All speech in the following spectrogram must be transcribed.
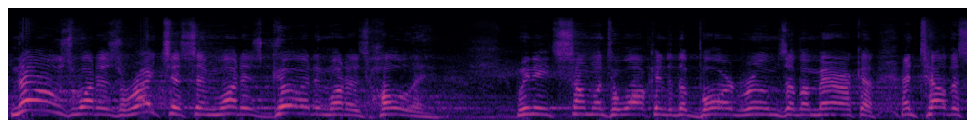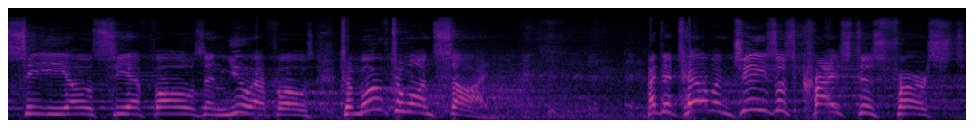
knows what is righteous and what is good and what is holy. We need someone to walk into the boardrooms of America and tell the CEOs, CFOs, and UFOs to move to one side and to tell them Jesus Christ is first.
